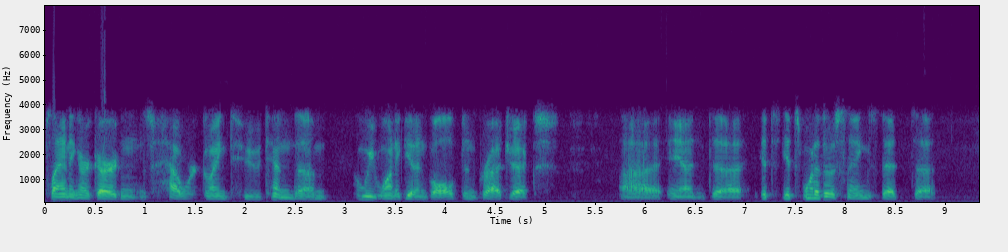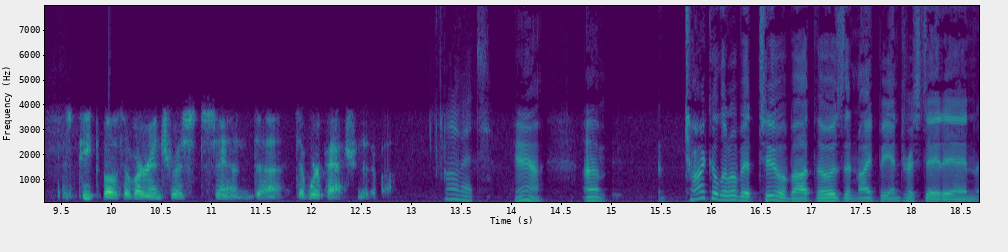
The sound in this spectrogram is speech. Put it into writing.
planning our gardens, how we're going to tend them, who we want to get involved in projects, uh, and uh, it's it's one of those things that uh, has piqued both of our interests and uh, that we're passionate about. Love it. Yeah. Um, talk a little bit too about those that might be interested in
